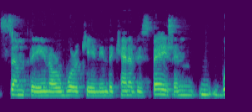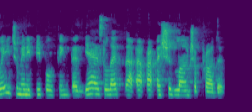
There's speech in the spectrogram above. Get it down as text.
something or working in the cannabis space? And way too many people think that yes, let I should launch a product.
